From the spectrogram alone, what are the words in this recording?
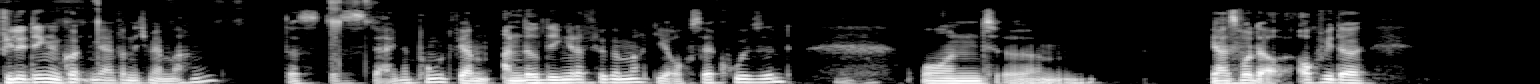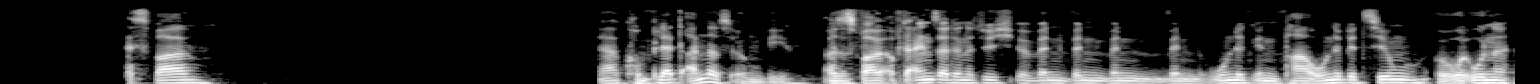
viele Dinge konnten wir einfach nicht mehr machen. Das, das ist der eine Punkt. Wir haben andere Dinge dafür gemacht, die auch sehr cool sind. Mhm. Und ähm, ja, es wurde auch wieder, es war ja komplett anders irgendwie. Also es war auf der einen Seite natürlich, wenn wenn wenn wenn ohne ein Paar ohne Beziehung ohne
